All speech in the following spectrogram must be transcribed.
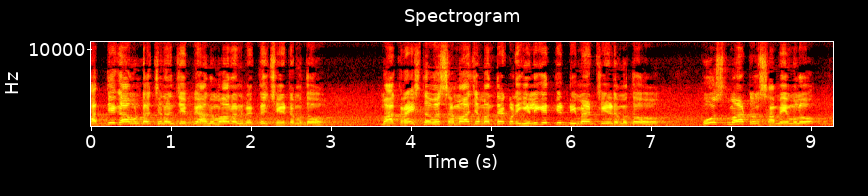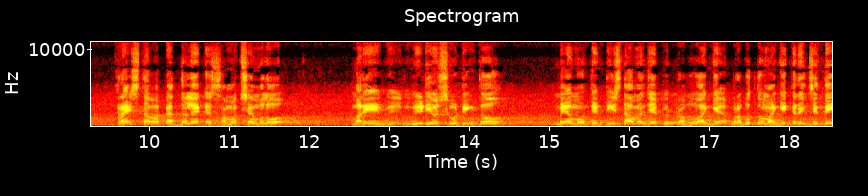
హత్యగా ఉండొచ్చునని చెప్పి అనుమానాన్ని వ్యక్తం చేయడంతో మా క్రైస్తవ సమాజం అంతా కూడా ఎలుగెత్తి డిమాండ్ చేయడంతో పోస్ట్ మార్టం సమయంలో క్రైస్తవ పెద్దల యొక్క సమక్షంలో మరి వీడియో షూటింగ్తో మేము దీన్ని తీస్తామని చెప్పి ప్రభు అంగీ ప్రభుత్వం అంగీకరించింది.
